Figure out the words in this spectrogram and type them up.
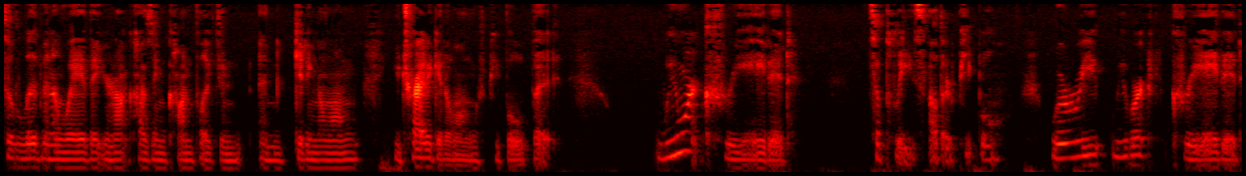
to live in a way that you're not causing conflict and, and getting along. You try to get along with people, but we weren't created to please other people. We're we, we were created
